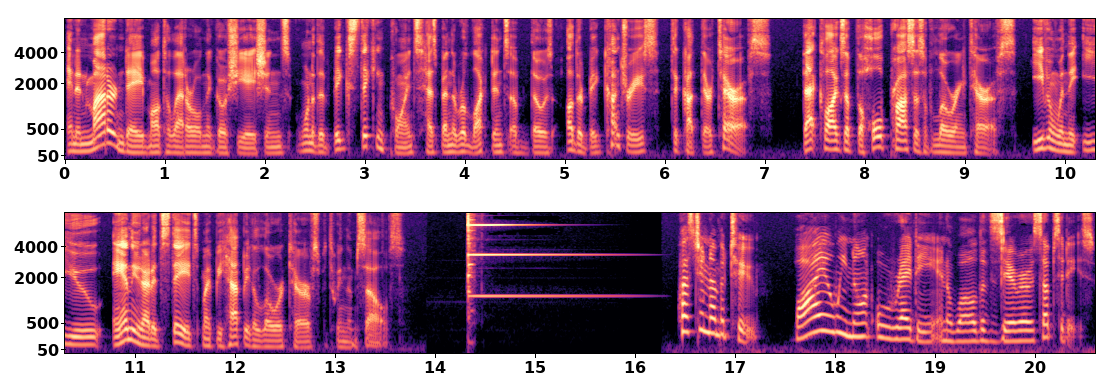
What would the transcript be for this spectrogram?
And in modern day multilateral negotiations, one of the big sticking points has been the reluctance of those other big countries to cut their tariffs. That clogs up the whole process of lowering tariffs, even when the EU and the United States might be happy to lower tariffs between themselves. Question number two Why are we not already in a world of zero subsidies?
